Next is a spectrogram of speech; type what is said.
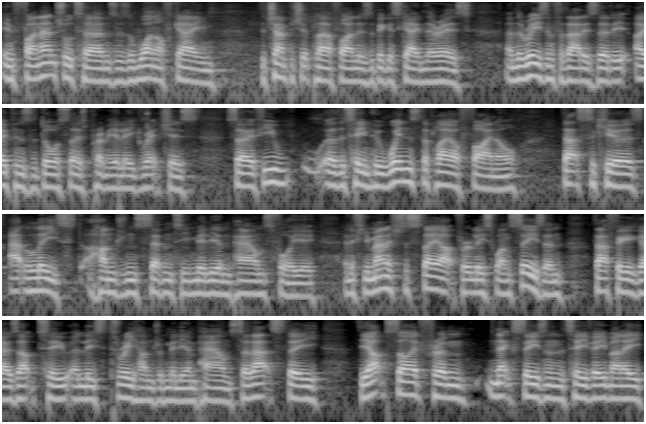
in financial terms, as a one-off game, the Championship playoff final is the biggest game there is. And the reason for that is that it opens the door to those Premier League riches. So if you are the team who wins the playoff final, that secures at least 170 million pounds for you. And if you manage to stay up for at least one season, that figure goes up to at least 300 million pounds. So that's the the upside from next season and the TV money,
